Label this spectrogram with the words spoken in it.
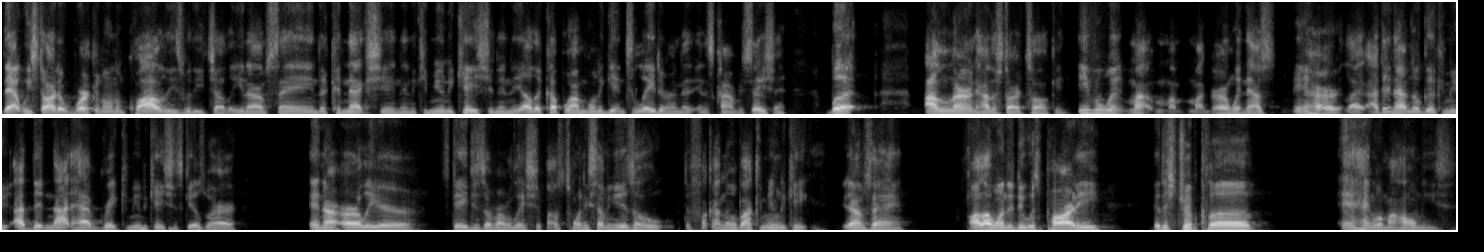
that we started working on them qualities with each other. You know I'm saying? The connection and the communication and the other couple I'm going to get into later in, the, in this conversation. But I learned how to start talking. Even with my my, my girl went now and her. Like I didn't have no good community. I did not have great communication skills with her in our earlier stages of our relationship. I was 27 years old. The fuck I knew about communicating. You know what I'm saying? All I wanted to do was party, hit a strip club, and hang with my homies.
